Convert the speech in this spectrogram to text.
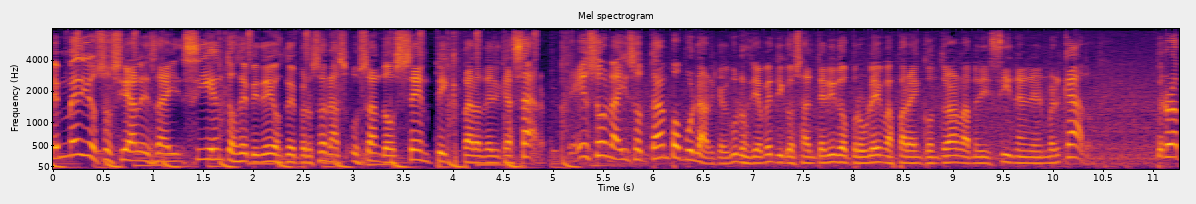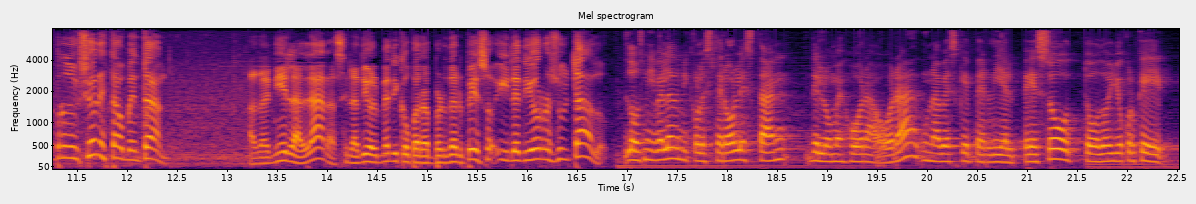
En medios sociales hay cientos de videos de personas usando Zempic para adelgazar. Eso la hizo tan popular que algunos diabéticos han tenido problemas para encontrar la medicina en el mercado. Pero la producción está aumentando. A Daniela Lara se la dio el médico para perder peso y le dio resultado. Los niveles de mi colesterol están de lo mejor ahora. Una vez que perdí el peso, todo yo creo que,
